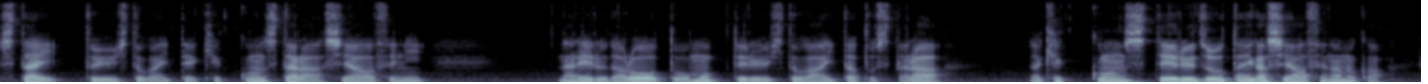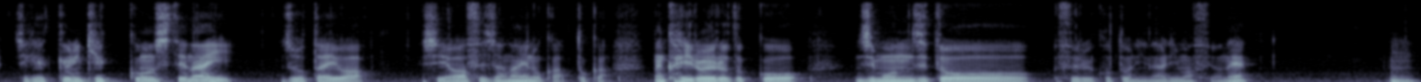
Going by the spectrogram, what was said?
したいという人がいて結婚したら幸せになれるだろうと思ってる人がいたとしたらじゃ結婚している状態が幸せなのか。じゃあ逆に結婚してない状態は幸せじゃないのかとか何かいろいろとこう自問自答することになりますよね。うん、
